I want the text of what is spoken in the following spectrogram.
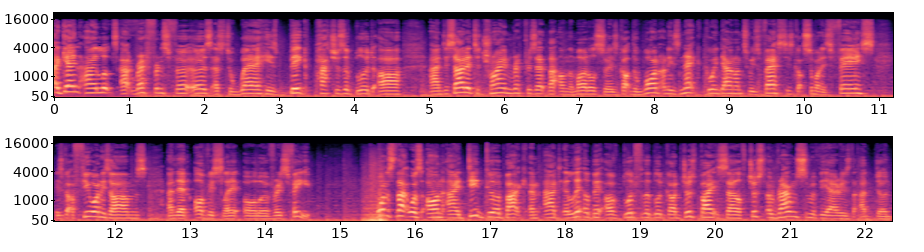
Again, I looked at reference photos as to where his big patches of blood are and decided to try and represent that on the model. So he's got the one on his neck going down onto his vest, he's got some on his face, he's got a few on his arms, and then obviously all over his feet. Once that was on, I did go back and add a little bit of Blood for the Blood God just by itself, just around some of the areas that I'd done,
